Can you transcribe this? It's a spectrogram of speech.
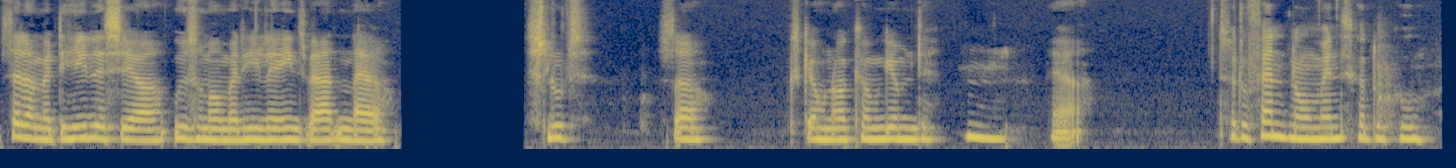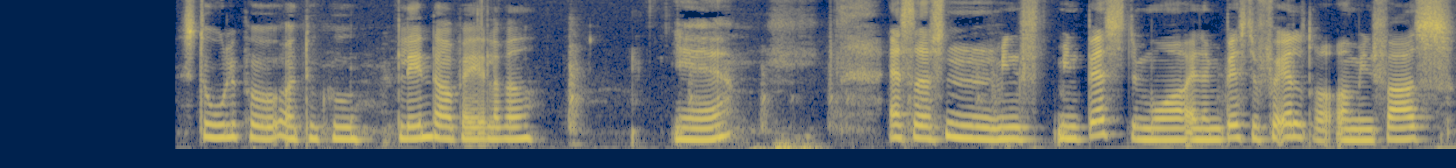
selvom at det hele ser ud som om, at hele ens verden er slut, så skal hun nok komme igennem det. Mm. Ja. Så du fandt nogle mennesker, du kunne stole på, og du kunne læne dig op af, eller hvad? Ja. Altså sådan min, min bedste mor, eller min bedste forældre og min fars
